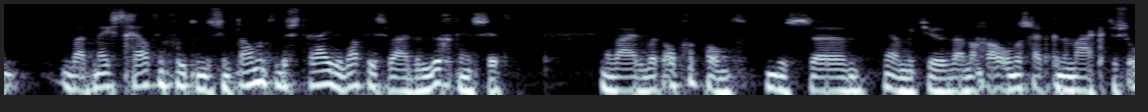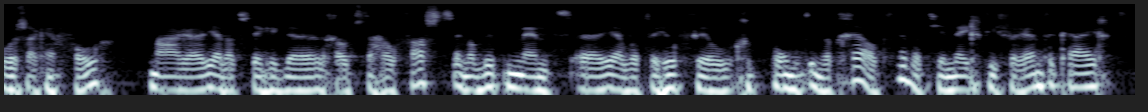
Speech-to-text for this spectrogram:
waar het meeste geld in om de symptomen te bestrijden, dat is waar de lucht in zit. En waar het wordt opgepompt. Dus eh, ja, dan moet je wel nogal onderscheid kunnen maken tussen oorzaak en gevolg. Maar eh, ja, dat is denk ik de, grootste houvast. En op dit moment eh, ja, wordt er heel veel gepompt in dat geld. Hè? Dat je negatieve rente krijgt.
